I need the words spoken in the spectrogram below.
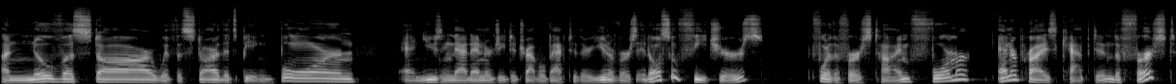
a nova star with a star that's being born and using that energy to travel back to their universe. It also features, for the first time, former Enterprise captain, the first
